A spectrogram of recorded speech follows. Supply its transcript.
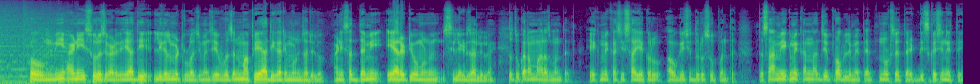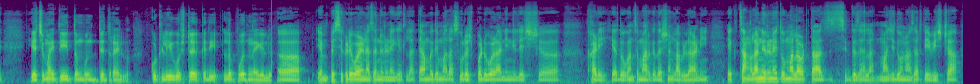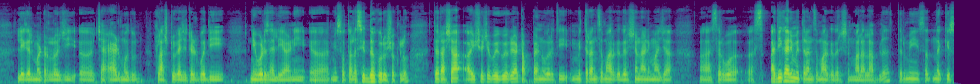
हो मी आणि सूरज गाडवे हे आधी लिगल मेट्रोलॉजी म्हणजे वजनमापी अधिकारी म्हणून झालेलो आणि सध्या मी ए आर टी ओ म्हणून सिलेक्ट झालेलो आहे. तुकाराम महाराज म्हणतात एकमेकाशी सहाय्य करू अवघेची दुरू सुपंत तसं आम्ही एकमेकांना जे प्रॉब्लेम येत आहेत नोट्स येत आहेत डिस्कशन येते याची माहिती तंबून देत राहिलो. कुठलीही गोष्ट कधी लपवत नाही गेलो. एम पी एस सीकडे वळण्याचा निर्णय घेतला. त्यामध्ये मला सूरज पडवळ आणि निलेश खाडे या दोघांचं मार्गदर्शन लाभलं आणि एक चांगला निर्णय तो मला वाटतं आज सिद्ध झाला. माझी दोन हजार तेवीसच्या लिगल मेट्रोलॉजी च्या ॲडमधून क्लास टू गॅजेटेडपदी निवड झाली आणि मी स्वतःला सिद्ध करू शकलो. तर अशा आयुष्याच्या वेगवेगळ्या टप्प्यांवरती मित्रांचं मार्गदर्शन आणि माझ्या सर्व अधिकारी मित्रांचं मार्गदर्शन मला लाभलं तर मी स नक्कीच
